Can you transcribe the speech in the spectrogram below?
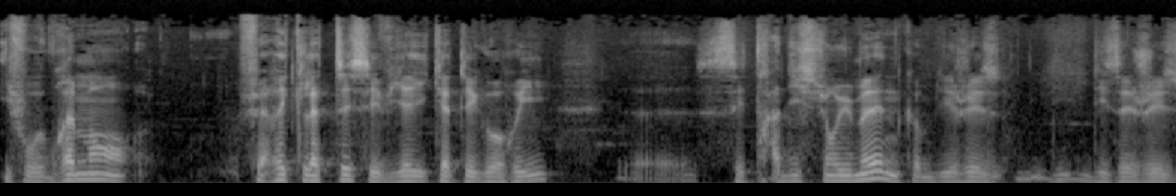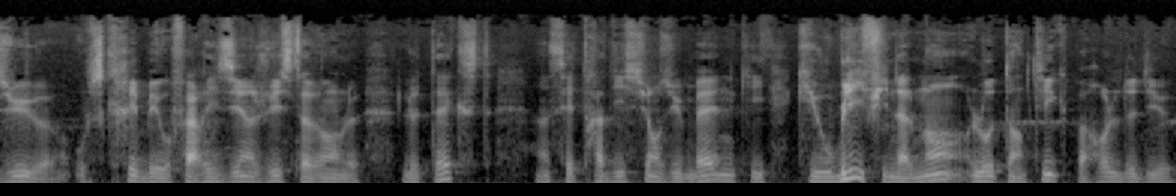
il faut vraiment faire éclater ces vieilles catégories, ces traditions humaines, comme disait Jésus aux scribes et aux pharisiens juste avant le, texte, hein, ces traditions humaines qui, qui oublient finalement l'authentique parole de Dieu.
